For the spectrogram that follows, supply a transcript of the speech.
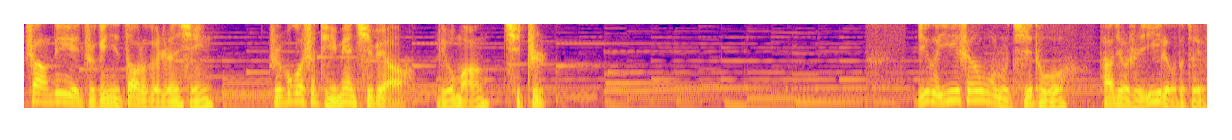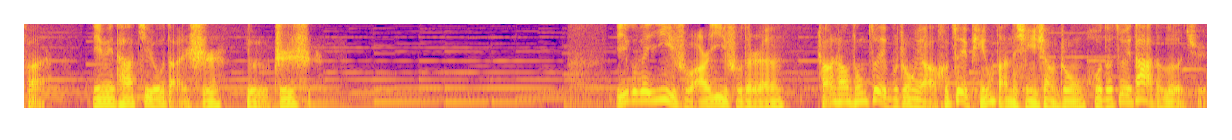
上帝只给你造了个人形，只不过是体面其表，流氓其志。”一个医生误入歧途，他就是一流的罪犯，因为他既有胆识又有知识。一个为艺术而艺术的人，常常从最不重要和最平凡的形象中获得最大的乐趣。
